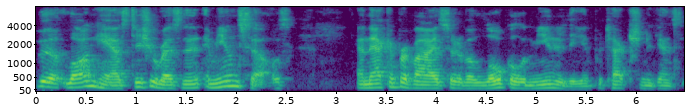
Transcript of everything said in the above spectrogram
the lung has tissue resident immune cells, and that can provide sort of a local immunity and protection against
